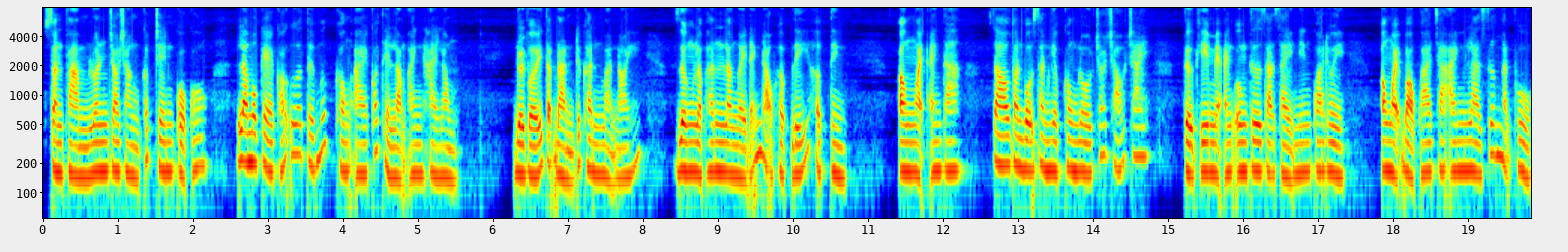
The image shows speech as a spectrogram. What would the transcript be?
Xuân Phạm luôn cho rằng cấp trên của cô là một kẻ khó ưa tới mức không ai có thể làm anh hài lòng. Đối với tập đoàn Đức Hân mà nói, Dương Lập Hân là người đánh đạo hợp lý hợp tình. Ông ngoại anh ta giao toàn bộ sản nghiệp khổng lồ cho cháu trai. Từ khi mẹ anh ung thư dạ dày nên qua đời, ông ngoại bỏ qua cha anh là Dương Ngạn Phủ,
